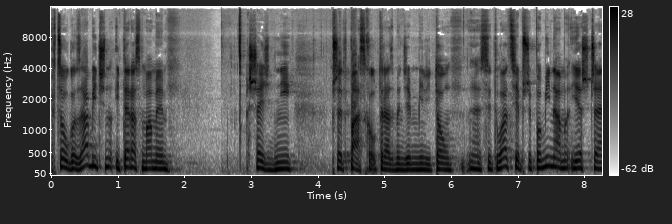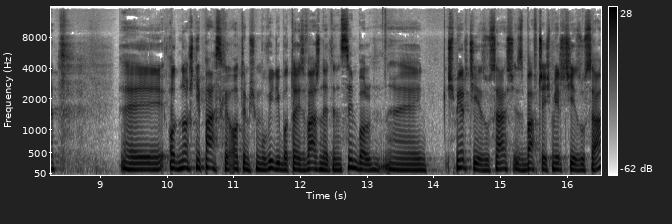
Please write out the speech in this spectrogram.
chcą go zabić. No i teraz mamy sześć dni przed Paschą. Teraz będziemy mieli tą e, sytuację. Przypominam jeszcze e, odnośnie Paschy, o tymśmy mówili, bo to jest ważny ten symbol e, śmierci Jezusa, zbawczej śmierci Jezusa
